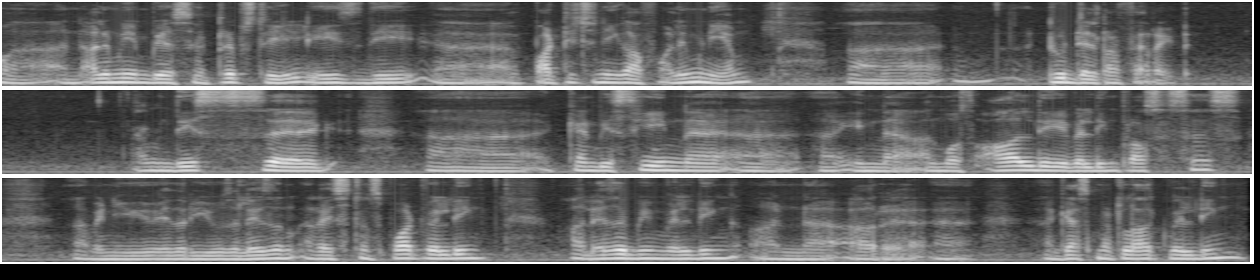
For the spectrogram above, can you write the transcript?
uh, an aluminum based trip steel is the uh, partitioning of aluminum uh, to delta ferrite and this can be seen in almost all the welding processes when you either use a laser resistance spot welding laser beam welding and, or gas metal arc welding.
